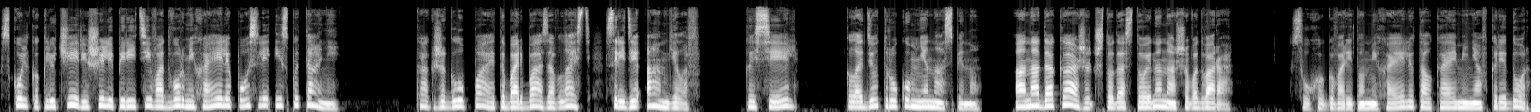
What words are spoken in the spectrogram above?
сколько ключей решили перейти во двор Михаэля после испытаний? Как же глупа эта борьба за власть среди ангелов. Кассиэль кладет руку мне на спину. Она докажет, что достойна нашего двора. Сухо говорит он Михаэлю, толкая меня в коридор,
